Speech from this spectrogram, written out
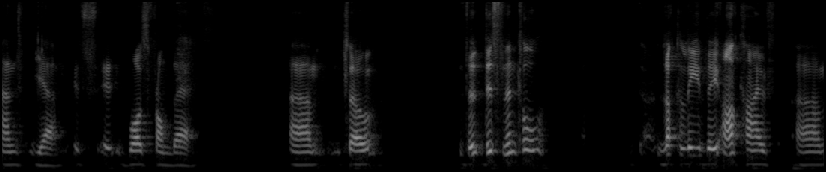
and yeah, it's it was from there. Um, so the, this lintel, luckily the archive um,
